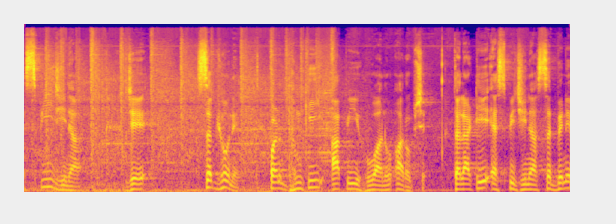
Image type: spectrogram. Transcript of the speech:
એસપીજીના જે સભ્યોને પણ ધમકી આપી હોવાનો આરોપ છે. તલાટીએ એસપીજીના સભ્યને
